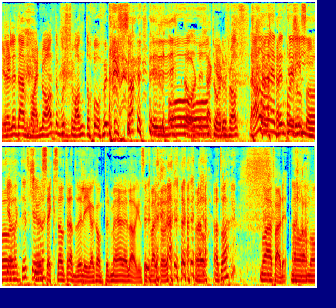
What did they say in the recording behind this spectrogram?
sykkel. eller daua eller noe annet. Den forsvant over til sjakk og, Tour de. France. Ja, den teorien liker jeg faktisk. 26 av 30 ligakamper med laget sitt hvert år. Vet du hva? Nå er jeg ferdig. Nå, nå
